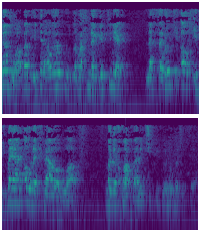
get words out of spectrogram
نەبووە بەڵ ئیتر ئەوەیە و ڕەخنەگرتنێک لە فەرۆکی ئەو حیبەیان ئەو ڕێکراوە بووە مەگە خوارزانێک چی کردووە لەو بەجتەیە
